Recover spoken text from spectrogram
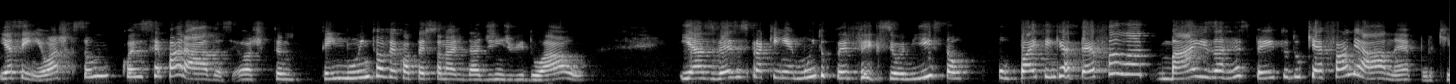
E assim, eu acho que são coisas separadas. Eu acho que tem tem muito a ver com a personalidade individual. E às vezes, para quem é muito perfeccionista, o, pai tem que até falar mais a respeito do que é falhar, né? Porque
